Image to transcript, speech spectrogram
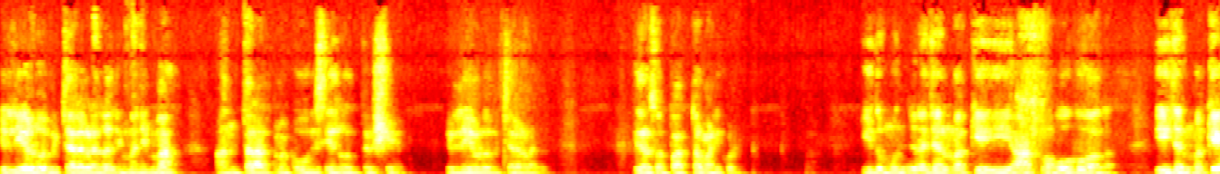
ಇಲ್ಲಿ ಹೇಳುವ ವಿಚಾರಗಳೆಲ್ಲ ನಿಮ್ಮ ನಿಮ್ಮ ಅಂತರಾತ್ಮಕ್ಕೆ ಹೋಗಿ ಸೇರುವಂತ ವಿಷಯ. ಇಲ್ಲಿ ಹೇಳುವ ವಿಚಾರಗಳೆಲ್ಲ. ಇದನ್ನು ಸ್ವಲ್ಪ ಅರ್ಥ ಮಾಡಿಕೊಳ್ಳಿ. ಇದು ಮುಂದಿನ ಜನ್ಮಕ್ಕೆ ಈ ಆತ್ಮ ಹೋಗುವಾಗ ಈ ಜನ್ಮಕ್ಕೆ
